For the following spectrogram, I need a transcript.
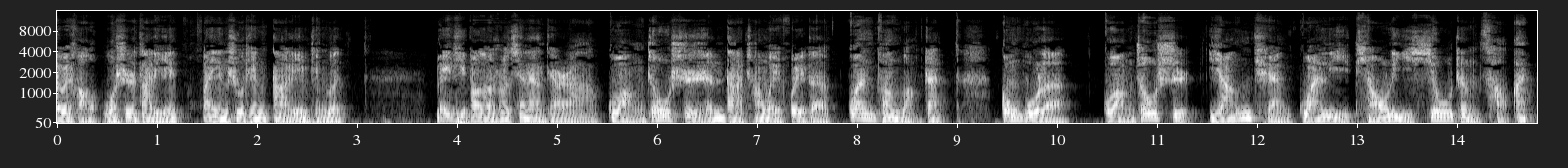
各位好，我是大林，欢迎收听大林评论。媒体报道说，前两天啊，广州市人大常委会的官方网站公布了《广州市养犬管理条例修正草案》，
